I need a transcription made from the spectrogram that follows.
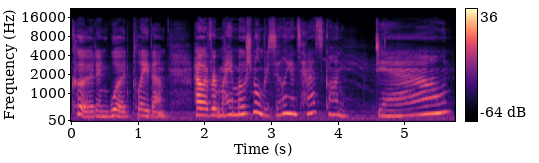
could and would play them. However, my emotional resilience has gone down.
